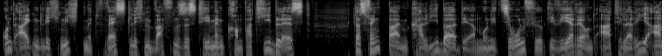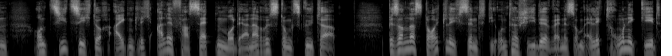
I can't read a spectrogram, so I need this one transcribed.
und eigentlich nicht mit westlichen Waffensystemen kompatibel ist. Das fängt beim Kaliber der Munition für Gewehre und Artillerie an und zieht sich durch eigentlich alle Facetten moderner Rüstungsgüter. Besonders deutlich sind die Unterschiede, wenn es um Elektronik geht,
